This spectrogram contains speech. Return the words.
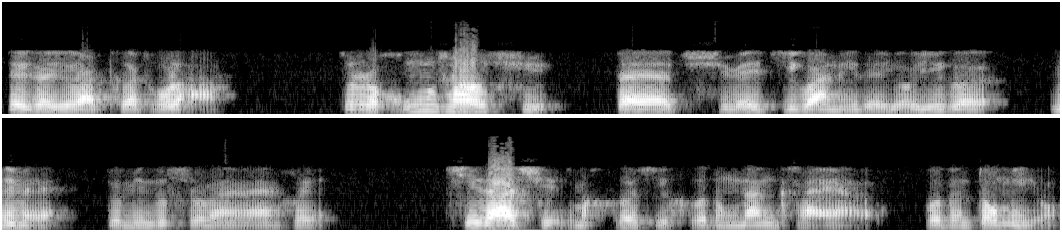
这个有点特殊了啊，就是红桥区在区委机关里的有一个内委，就民族事务委员会，其他区什么河西、河东、南开啊，河东都没有，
